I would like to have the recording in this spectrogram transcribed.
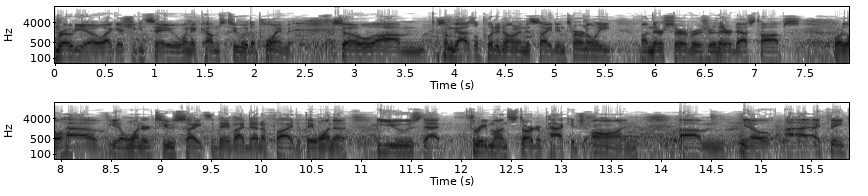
rodeo, I guess you could say, when it comes to a deployment. So. Um, some guys will put it on in the site internally on their servers or their desktops, or they'll have you know one or two sites that they've identified that they want to use that three month starter package on. Um, you know, I, I think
